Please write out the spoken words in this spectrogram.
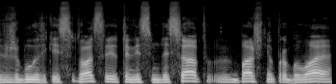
вже були такі ситуації. Т-80 башню пробиває.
